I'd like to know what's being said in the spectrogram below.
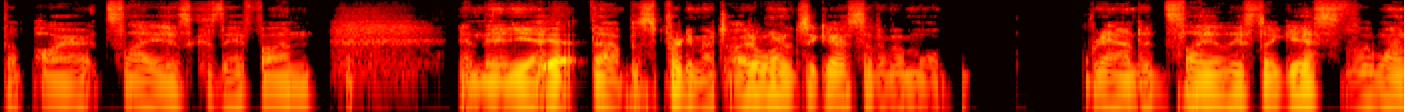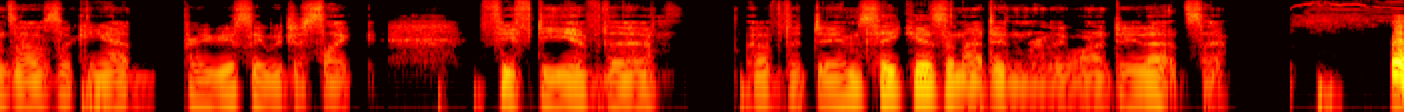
the pirate slayers because they're fun. And then yeah, Yeah. that was pretty much. I wanted to go sort of a more rounded slayer list, I guess. The ones I was looking at previously were just like fifty of the of the Doom Seekers, and I didn't really want to do that. So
